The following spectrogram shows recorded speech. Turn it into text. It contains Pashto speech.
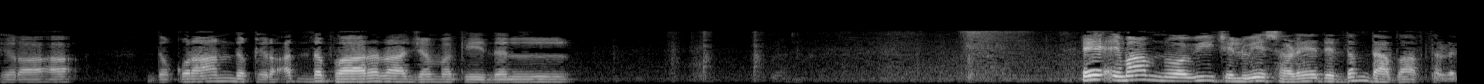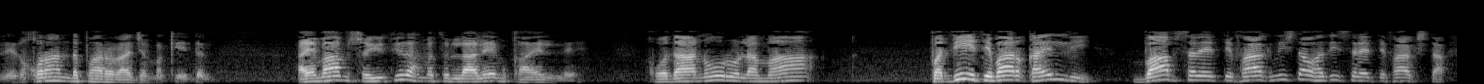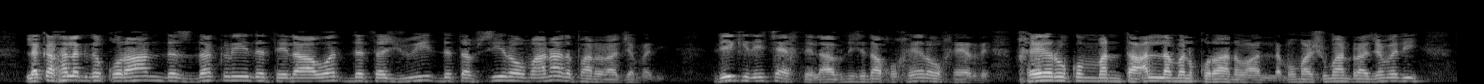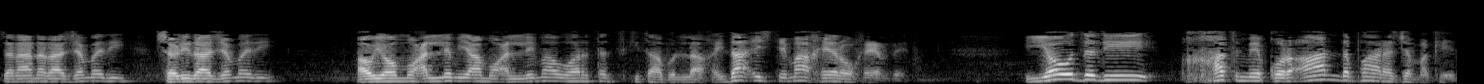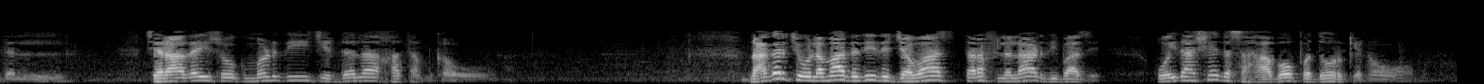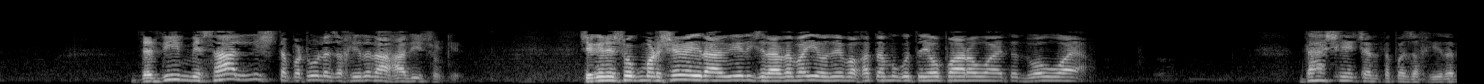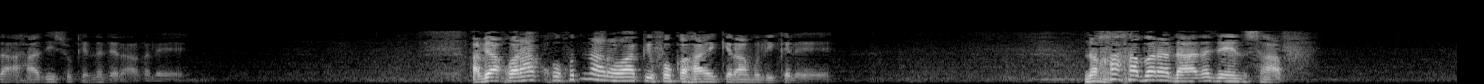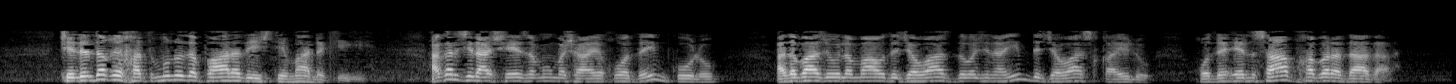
قراءه د قران د قرأت د فار را جمع کیدل اے امام نووي چې لوی سړی د دم دا باب تړلې د قران د فار را جمع کیدل امام سیوطی رحمت الله علیه قائل له خدا نور علما په دې اعتبار قائل دي باب سره اتفاق نشته او حدیث سره اتفاق شته لکه خلق د قران د زده کړې د تلاوت د تجوید د تفسیر او معنا د پر راجم دي دې کې دې چې اختلاف نشي دا خو خیر او خیر دی خیرکم من تعلم القرآن وعلم ما شومان راجم دي زنانه راجم دي سړی راجم دي او یو معلم یا معلمه ورته کتاب الله خیدا اجتماع خیر او خیر دی یو د دې ختم قران د پاره جمع کېدل چې راځي څوک مړ دي چې دلا ختم کوو ناګر چې علما د دې د جواز طرف لاړ دي بازي خو دا شی د صحابه په دور کې نو د دې مثال نشته په ټوله ذخیره د احادیثو کې چې ګنې څوک مړ شوی راویل چې راځه به یو ځای به ختم کو ته یو پاره وای ته دوه وای دا شی چرته په ذخیره د احادیثو کې نه دراغله بیا خوراک خو خود ناروا پی فقهای کرام لیکلې نو خبره دا ده چې انصاف چې دغه ختمونو د پاره د اجتماع نکي اگر چې دا شی زمو مشایخ و دیم کولو ادباز علماء او د جواز د وجنایم د جواز قائلو خود انصاف خبره دادا دا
